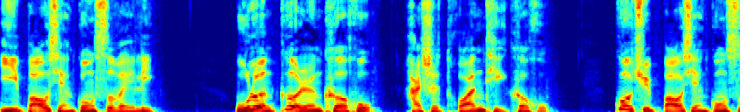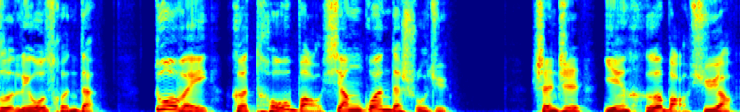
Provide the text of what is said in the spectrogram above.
以保险公司为例，无论个人客户还是团体客户，过去保险公司留存的多为和投保相关的数据，甚至因核保需要，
